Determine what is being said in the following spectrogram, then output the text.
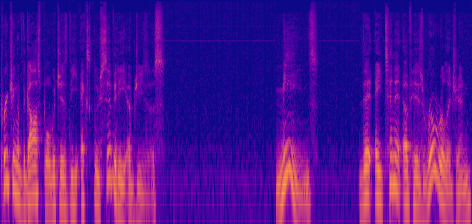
preaching of the gospel, which is the exclusivity of Jesus, means that a tenet of his real religion,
